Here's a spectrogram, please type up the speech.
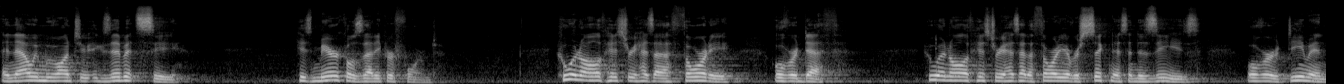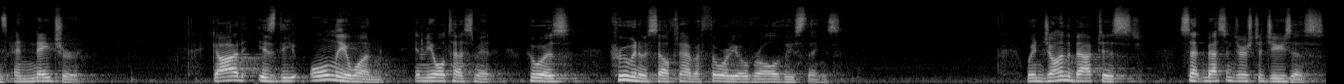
And now we move on to Exhibit C his miracles that he performed. Who in all of history has had authority over death? Who in all of history has had authority over sickness and disease, over demons and nature? God is the only one in the Old Testament who has proven himself to have authority over all of these things. When John the Baptist sent messengers to Jesus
